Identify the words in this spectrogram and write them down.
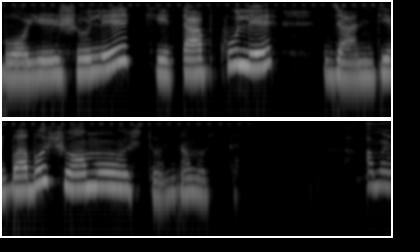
বয়স হলে কেতাব খুলে জানতে পাবো সমস্ত। নমস্কার। আমার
